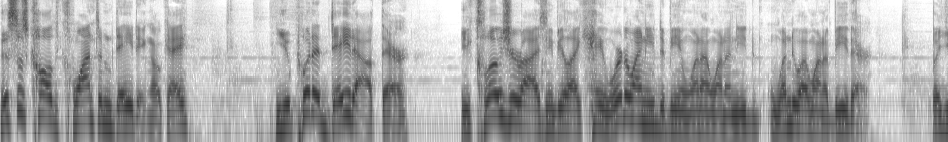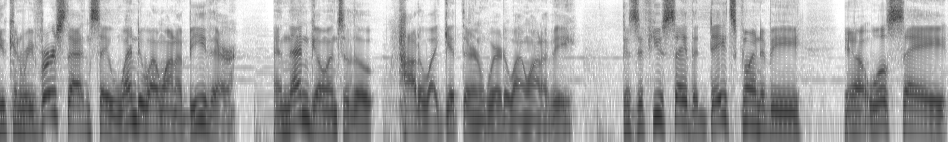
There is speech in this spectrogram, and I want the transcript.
This is called quantum dating, okay? You put a date out there, you close your eyes and you be like, hey, where do I need to be and when I want to need, when do I want to be there? But you can reverse that and say, when do I want to be there? And then go into the how do I get there and where do I want to be? Because if you say the date's going to be, you know, we'll say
